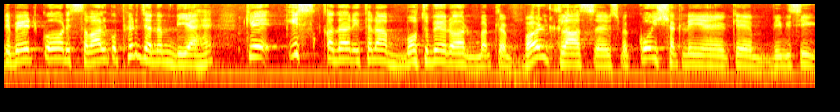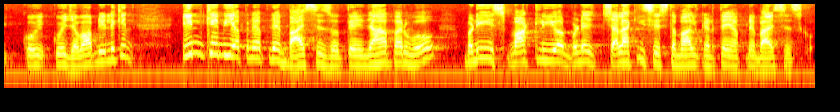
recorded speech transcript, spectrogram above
डिबेट को और इस सवाल को फिर जन्म दिया है कि इस कदर इतना मोतबर और मतलब वर्ल्ड क्लास इसमें कोई शक नहीं है कि बीबीसी कोई कोई जवाब नहीं। लेकिन इनके भी अपने अपने बायसेस होते हैं जहाँ पर वो बड़ी स्मार्टली और बड़े चलाकी से इस्तेमाल करते हैं अपने बायसेस को।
